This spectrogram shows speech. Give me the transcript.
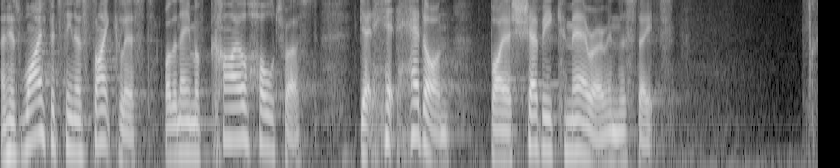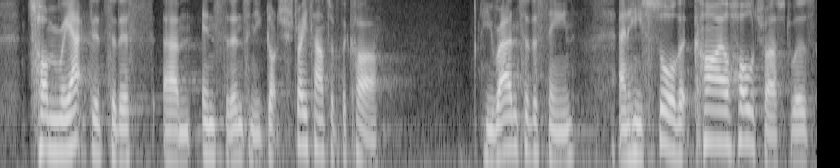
And his wife had seen a cyclist by the name of Kyle Holtrust get hit head on by a Chevy Camaro in the States. Tom reacted to this um, incident and he got straight out of the car. He ran to the scene and he saw that Kyle Holtrust was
